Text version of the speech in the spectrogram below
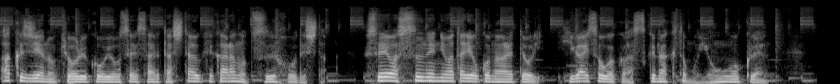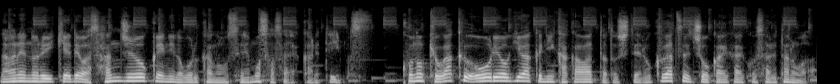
悪事への協力を要請された下請けからの通報でした。不正は数年にわたり行われており、被害総額は少なくとも4億円。長年の累計では30億円に上る可能性も囁かれています。この巨額横領疑惑に関わったとして6月に懲戒解雇されたのは、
